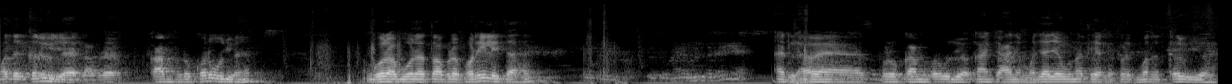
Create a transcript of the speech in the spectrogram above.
મદદ કરવી જોઈએ, એટલે આપણે કામ થોડુંક કરવું જોઈએ. ગોરા બોરા તો આપણે ભરી લીધા છે એટલે હવે થોડુંક કામ કરવું જોઈએ, કારણ કે આજે મજા જેવું નથી, એટલે થોડીક મદદ કરવી જોઈએ.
